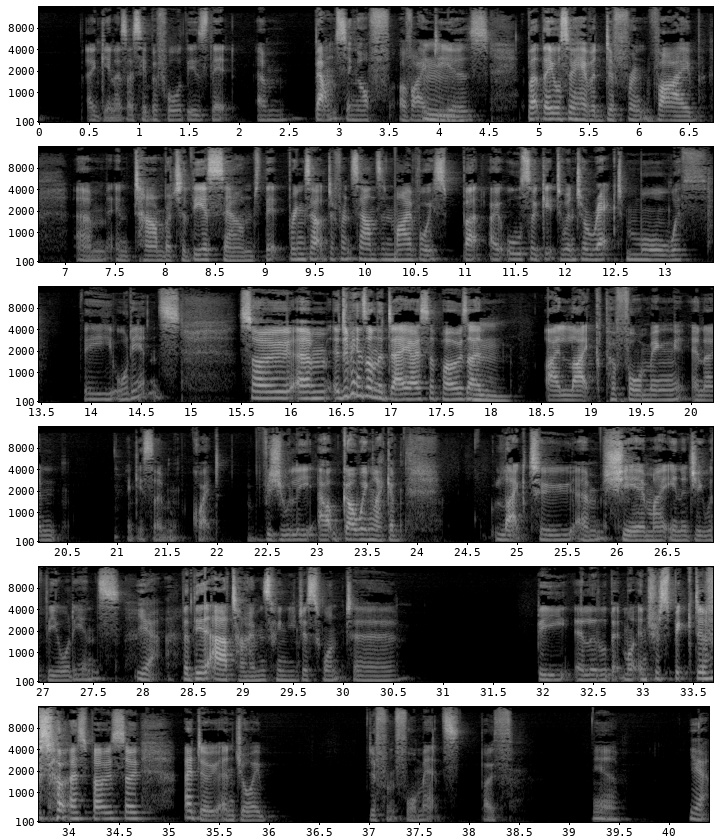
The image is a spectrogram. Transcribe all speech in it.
again, as I said before, there's that um, bouncing off of ideas, but they also have a different vibe. Um, and timbre to their sound that brings out different sounds in my voice, but I also get to interact more with the audience. So um, it depends on the day, I suppose. I I like performing, and I'm I guess I'm quite visually outgoing. Like I like to um, share my energy with the audience. yeah. But there are times when you just want to be a little bit more introspective. So I suppose so. I do enjoy different formats, both. Yeah. Yeah.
